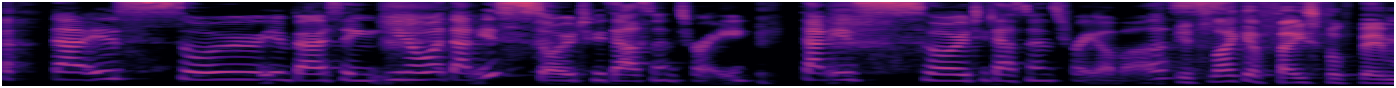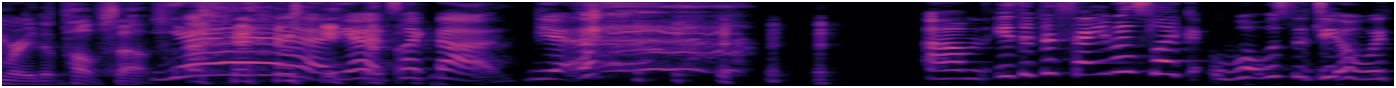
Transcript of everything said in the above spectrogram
that is so embarrassing. You know what? That is so 2003. That is so 2003 of us. It's like a Facebook memory that pops up. Yeah, yeah, it's like that. Yeah. um, is it the same as like what was the deal with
